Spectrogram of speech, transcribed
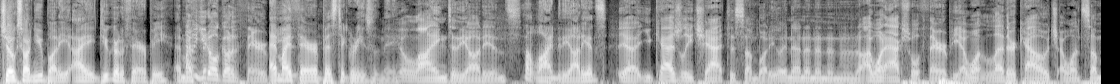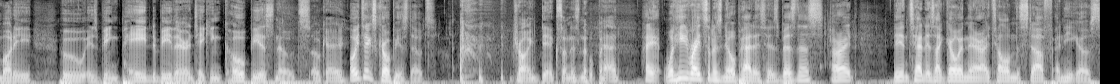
Jokes on you, buddy. I do go to therapy, and my no, you don't go to therapy. and my therapist agrees with me. You're lying to the audience. Not lying to the audience. Yeah, you casually chat to somebody. Like, no, no, no, no, no, no, no. I want actual therapy. I want leather couch. I want somebody who is being paid to be there and taking copious notes. Okay, Oh, he takes copious notes. drawing dicks on his notepad. Hey, what he writes on his notepad is his business. All right. The intent is I go in there, I tell him the stuff, and he goes,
